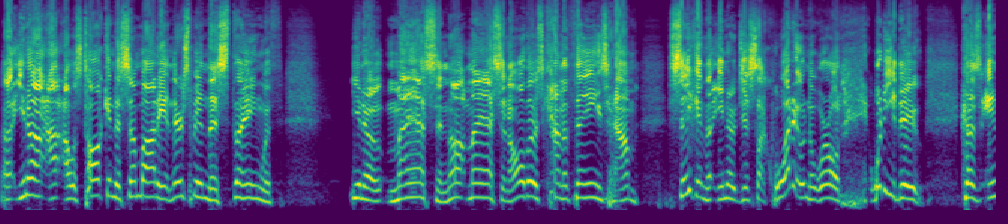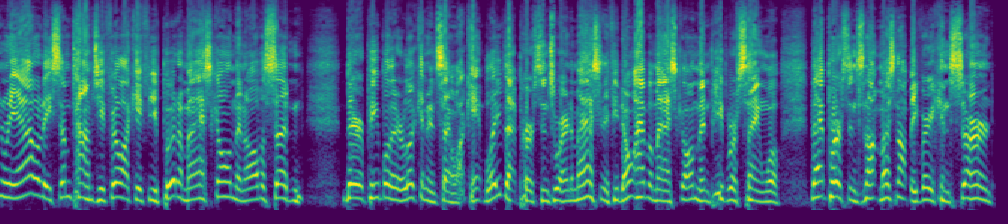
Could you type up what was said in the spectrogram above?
Uh, you know, I, I was talking to somebody, and there's been this thing with you know, mass and not mass and all those kind of things. And I'm seeking, that, you know, just like, what in the world, what do you do? Because in reality, sometimes you feel like if you put a mask on, then all of a sudden there are people that are looking and saying, well, I can't believe that person's wearing a mask. And if you don't have a mask on, then people are saying, well, that person's not, must not be very concerned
